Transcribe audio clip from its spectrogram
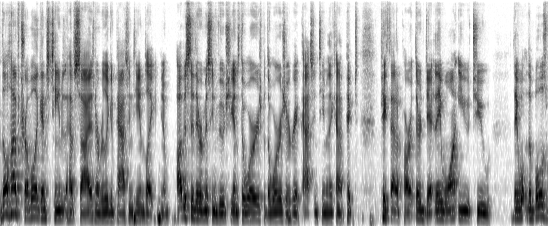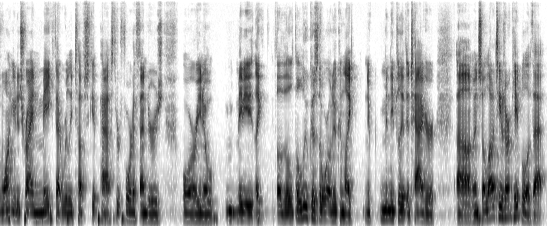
they'll have trouble against teams that have size and are really good passing teams. Like you know, obviously they were missing Vooch against the Warriors, but the Warriors are a great passing team, and they kind of picked picked that apart. They're they want you to they the Bulls want you to try and make that really tough skip pass through four defenders, or you know maybe like the, the, the Lukas of the world who can like manipulate the tagger, um, and so a lot of teams aren't capable of that.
